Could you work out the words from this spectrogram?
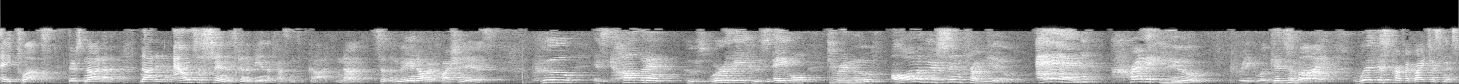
A plus. There's not a not an ounce of sin is going to be in the presence of God. None. So the million dollar question is who is competent, who's worthy, who's able to remove all of your sin from you and credit you, Greek logizomai, with this perfect righteousness.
